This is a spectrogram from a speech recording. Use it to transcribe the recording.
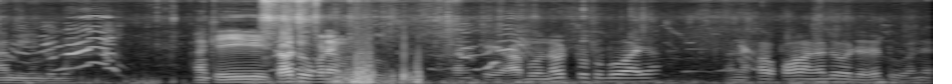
આંબલી બધું. કારણ કે એ કાઢવું પડે એમ હતું. કારણ કે આ બહુ નડતું હતું બહુ આયા. અને પાળા નડો અડે હતું અને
